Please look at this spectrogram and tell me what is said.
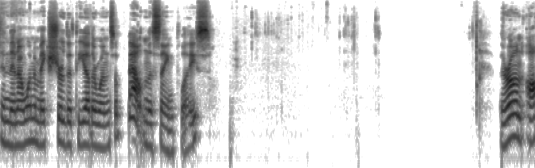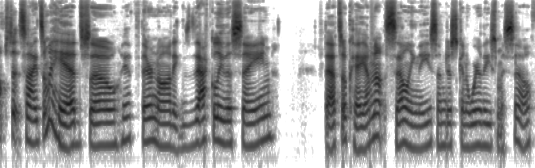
And then I want to make sure that the other one's about in the same place. They're on opposite sides of my head, so if they're not exactly the same, that's okay. I'm not selling these. I'm just going to wear these myself.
